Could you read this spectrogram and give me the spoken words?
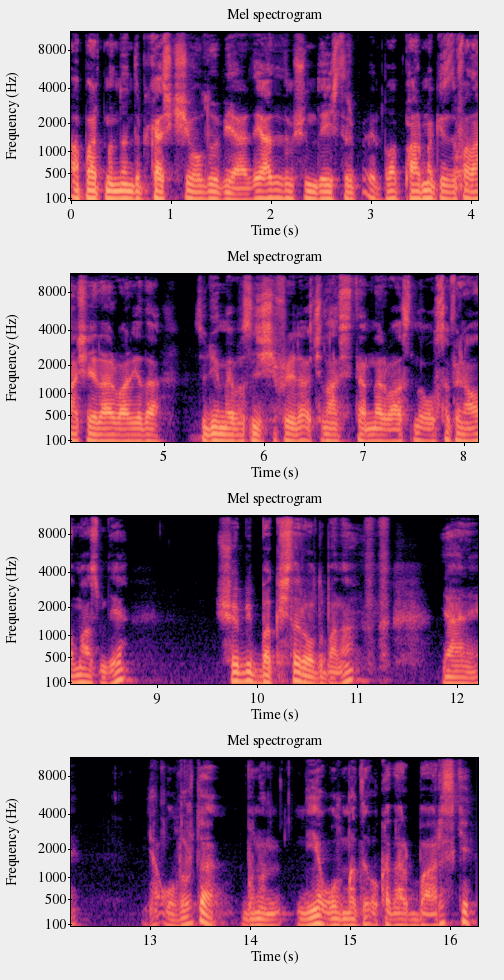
Apartmanın önünde birkaç kişi olduğu bir yerde. Ya dedim şunu değiştirip e, pa- parmak izli falan şeyler var ya da işte düğmeye basınca şifreyle açılan sistemler var aslında olsa fena olmaz mı diye. Şöyle bir bakışlar oldu bana. yani ya olur da bunun niye olmadığı o kadar bariz ki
